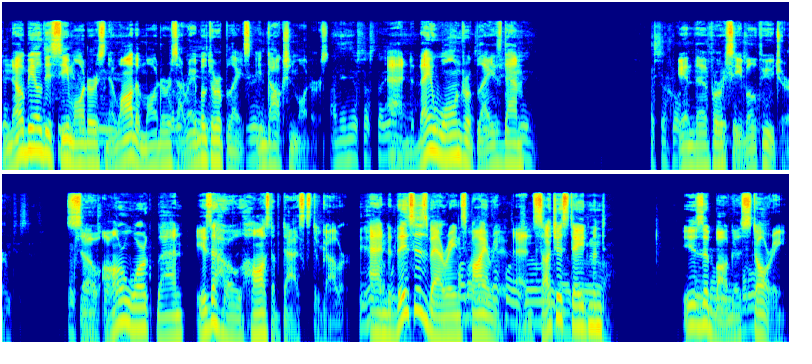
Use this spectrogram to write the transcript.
no BLDC motors, no other motors are able to replace induction motors, and they won't replace them in the foreseeable future. So our work plan is a whole host of tasks to cover. And this is very inspiring, and such a statement is a bogus story.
